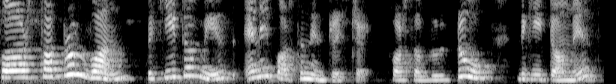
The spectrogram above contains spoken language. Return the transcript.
For sub rule 1, the key term is any person interested. For sub rule 2, the key term is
